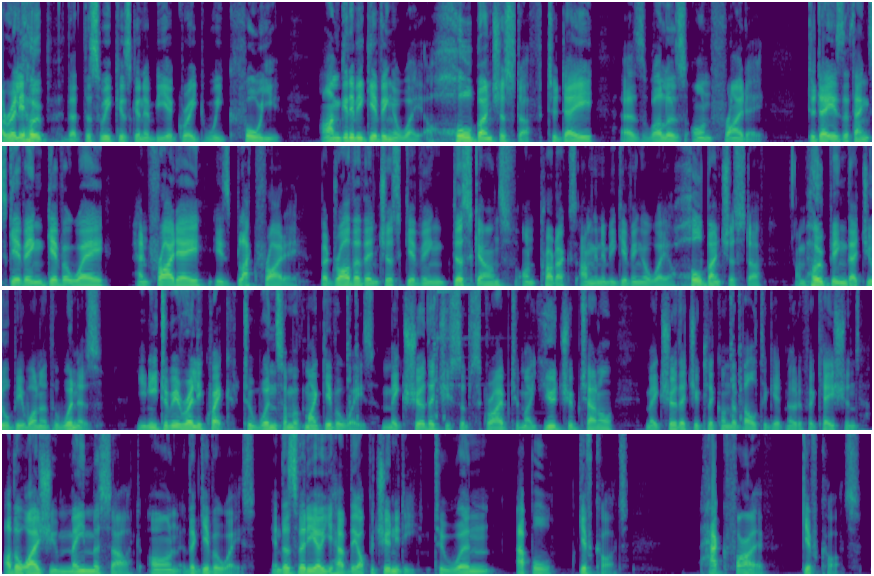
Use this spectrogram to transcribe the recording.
I really hope that this week is going to be a great week for you. I'm going to be giving away a whole bunch of stuff today as well as on Friday. Today is the Thanksgiving giveaway, and Friday is Black Friday. But rather than just giving discounts on products, I'm going to be giving away a whole bunch of stuff. I'm hoping that you'll be one of the winners. You need to be really quick to win some of my giveaways. Make sure that you subscribe to my YouTube channel. Make sure that you click on the bell to get notifications. Otherwise, you may miss out on the giveaways. In this video, you have the opportunity to win Apple gift cards, Hak5 gift cards,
